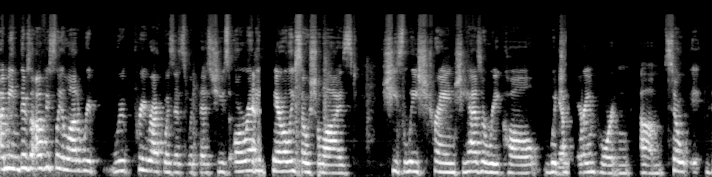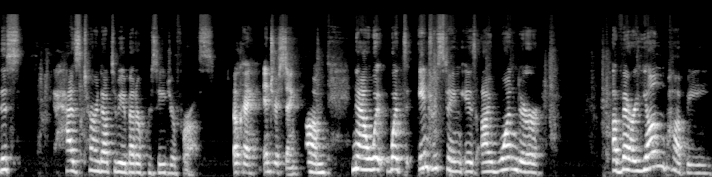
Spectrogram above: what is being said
I mean, there's obviously a lot of re- re- prerequisites with this. She's already fairly socialized. She's leash trained. She has a recall, which Yep. is very important. Um, so it, this has turned out to be a better procedure for us. Okay. Interesting. Um, now, what, what's interesting is I wonder a very young puppy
